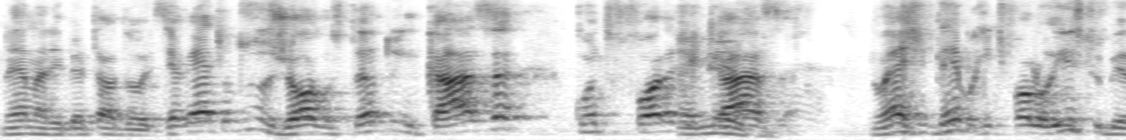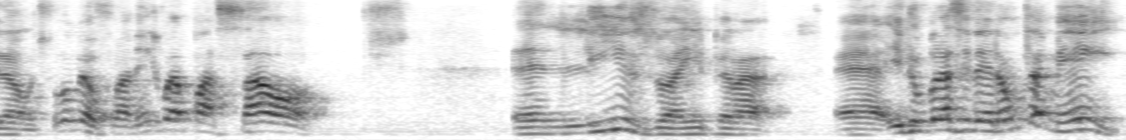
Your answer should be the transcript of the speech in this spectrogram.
né, na Libertadores. Ia ganhar todos os jogos, tanto em casa quanto fora de é casa. Não é? Lembra que a gente falou isso, Birão? A gente falou, meu, o Flamengo vai passar ó, é, liso aí pela. É, e no Brasileirão também.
